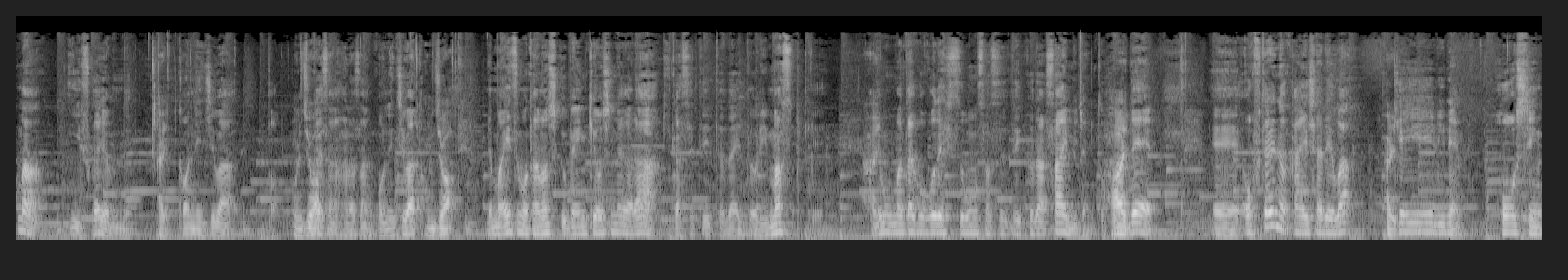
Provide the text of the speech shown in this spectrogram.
まあいいですか？読んで。はい。こんにちは」と。こんにちは。さん原さんこんにちは」と。こんにちは。で、まあ、いつも楽しく勉強しながら聞かせていただいておりますって、はい。でもまたここで質問させてくださいみたいなところで、えーお二人の会社でははい。経営理念、方針、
